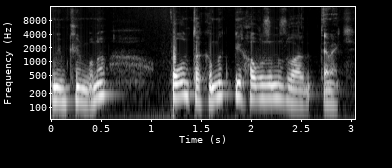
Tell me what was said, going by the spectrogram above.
mümkün bunu. 10 takımlık bir havuzumuz var demek.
